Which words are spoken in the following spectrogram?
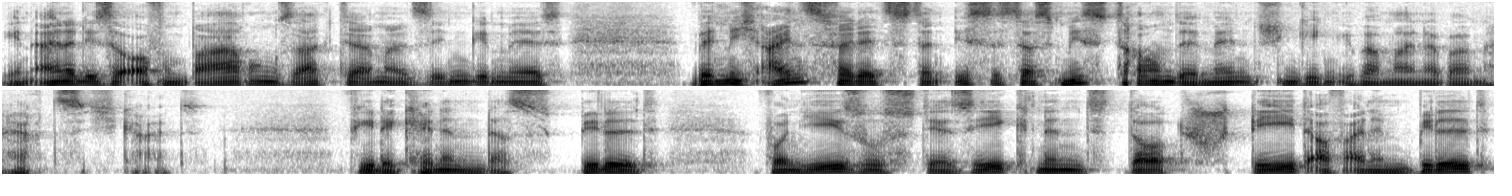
In einer dieser Offenbarungen sagt er einmal sinngemäß, wenn mich eins verletzt, dann ist es das Misstrauen der Menschen gegenüber meiner Barmherzigkeit. Viele kennen das Bild von Jesus, der segnend dort steht auf einem Bild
